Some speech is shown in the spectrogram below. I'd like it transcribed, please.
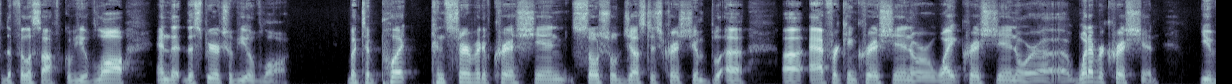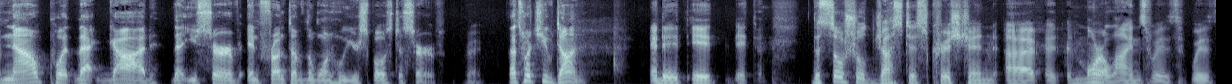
the philosophical view of law and the, the spiritual view of law. But to put conservative Christian, social justice Christian, uh, uh, African Christian, or white Christian, or uh, whatever Christian, you've now put that God that you serve in front of the one who you're supposed to serve. Right. That's what you've done. and it it it the social justice Christian uh, more aligns with with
